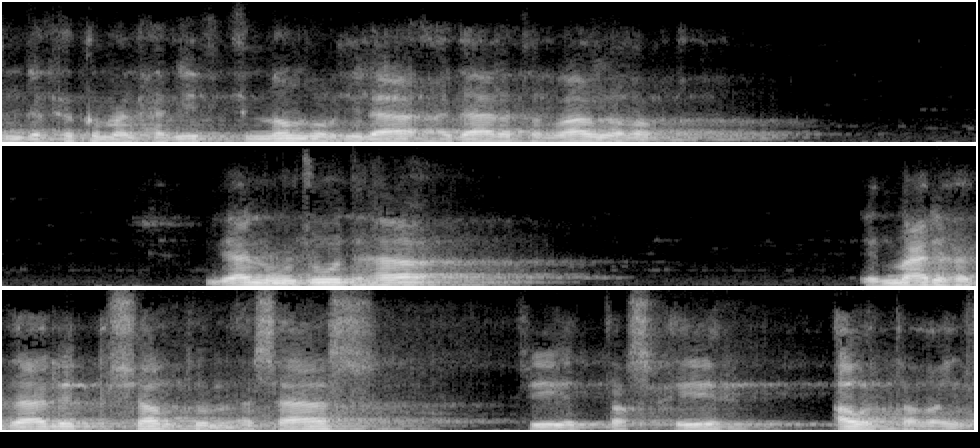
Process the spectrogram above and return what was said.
عند الحكم على الحديث أن ننظر إلى عدالة الراوي وضبطه لأن وجودها معرفة ذلك شرط أساس في التصحيح أو التضعيف.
